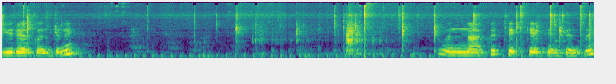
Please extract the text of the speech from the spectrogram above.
ಜೀರೆ ಹಾಕೊತೀನಿ. ಒಂದು ನಾಲ್ಕು ಚಕ್ಕೆ ಹಾಕೊತೀನಿ ರೀ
